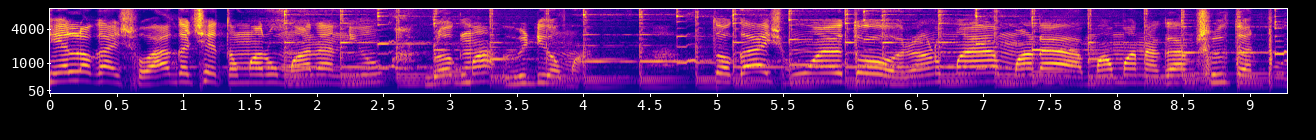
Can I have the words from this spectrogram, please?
હેલો ગાય સ્વાગત છે તમારું મારા ન્યૂ બ્લોગમાં, વિડીયોમાં. તો ગાય હું આવ્યો તો રણમાં, મારા મામાના ગામ સુલતાનપુર.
